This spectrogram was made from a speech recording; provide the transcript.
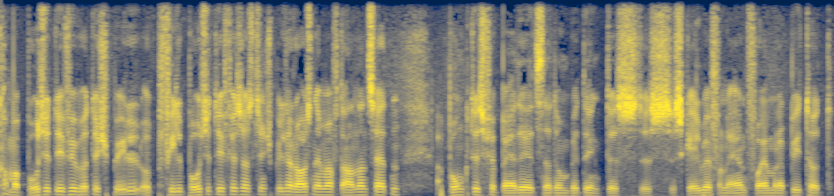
kann man positiv über das Spiel, viel Positives aus dem Spiel herausnehmen. Auf der anderen Seite, ein Punkt ist für beide jetzt nicht unbedingt das, das, das Gelbe von Eiern. Vor allem Rapid hat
